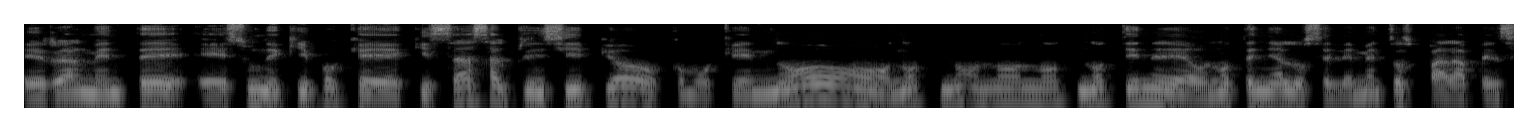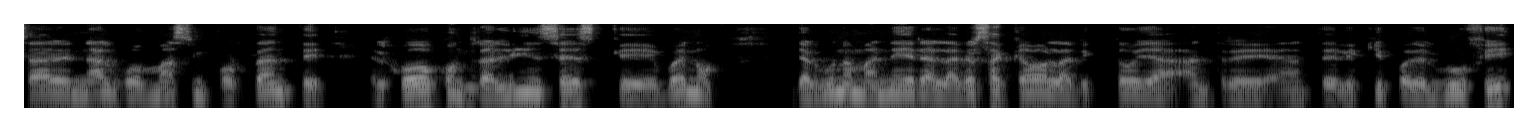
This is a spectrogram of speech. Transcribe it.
eh, realmente es un equipo que quizás al principio como que no, no, no, no, no, no tiene o no tenía los elementos para pensar en algo más importante. El juego contra Linces, que bueno, de alguna manera el haber sacado la victoria ante, ante el equipo del Goofy,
